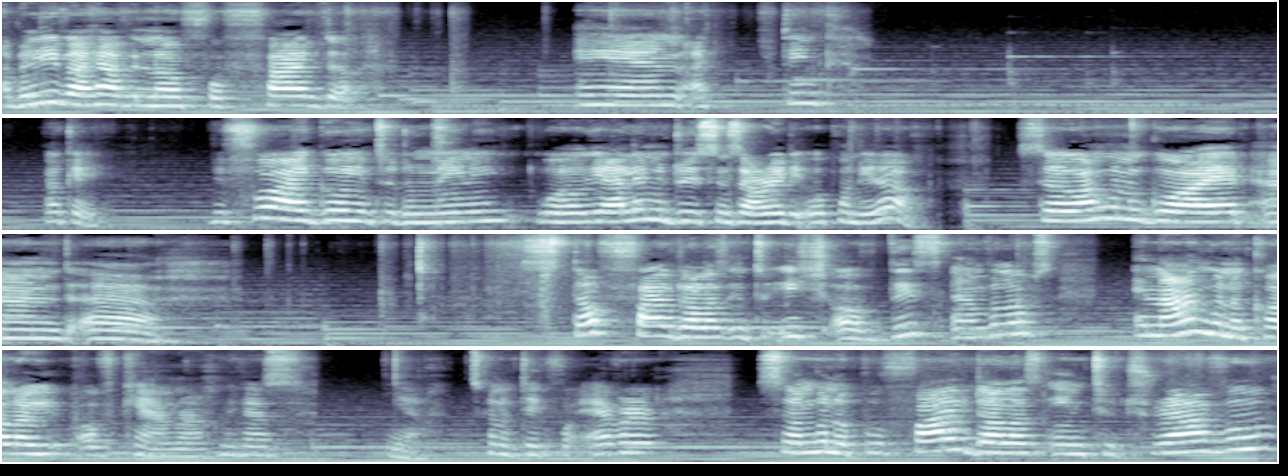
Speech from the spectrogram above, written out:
I believe I have enough for five dollars. And I think Okay, before I go into the menu, well, yeah, let me do it since I already opened it up. So I'm gonna go ahead and uh, stuff five dollars into each of these envelopes, and I'm gonna color it off camera because yeah, it's gonna take forever. So I'm gonna put five dollars into travel,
